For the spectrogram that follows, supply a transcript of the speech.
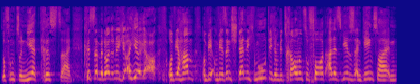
So funktioniert Christsein. Christsein bedeutet nicht, ja, hier, ja. Und wir haben, und wir, und wir sind ständig mutig und wir trauen uns sofort, alles Jesus entgegenzuhalten.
